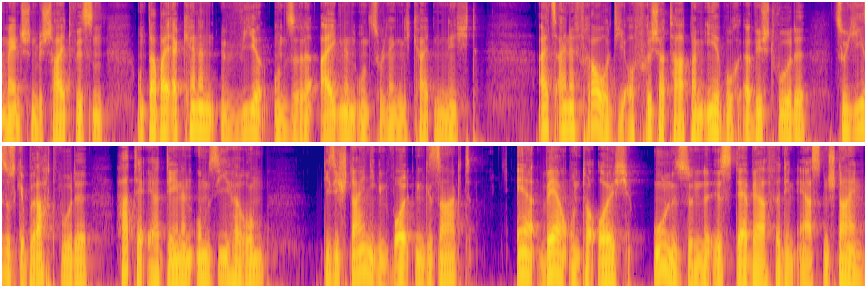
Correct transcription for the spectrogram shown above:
Menschen Bescheid wissen und dabei erkennen wir unsere eigenen Unzulänglichkeiten nicht. Als eine Frau, die auf frischer Tat beim Ehebruch erwischt wurde, zu Jesus gebracht wurde, hatte er denen um sie herum, die sie steinigen wollten, gesagt, er, wer unter euch ohne Sünde ist, der werfe den ersten Stein.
